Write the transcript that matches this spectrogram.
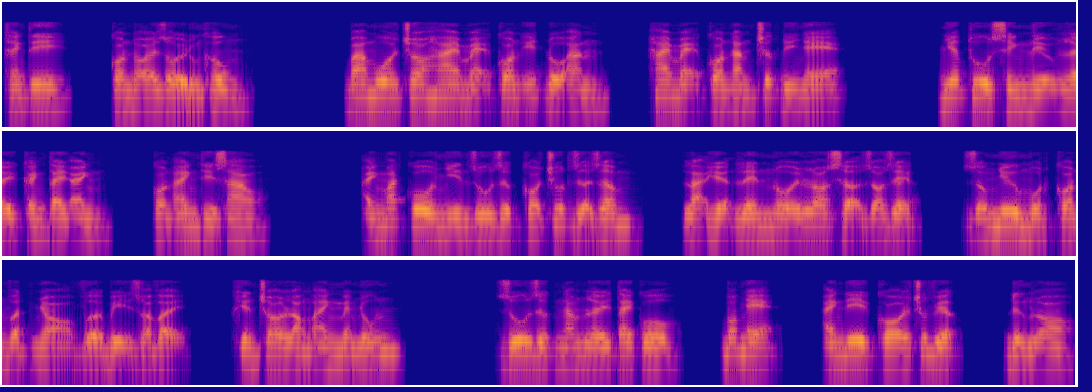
Thanh Ti, con đói rồi đúng không? Ba mua cho hai mẹ con ít đồ ăn, hai mẹ con ăn trước đi nhé nhiếp thu xính níu lấy cánh tay anh còn anh thì sao Ánh mắt cô nhìn du rực có chút dựa dẫm, lại hiện lên nỗi lo sợ rõ rệt, giống như một con vật nhỏ vừa bị dọa vậy, khiến cho lòng anh mềm lún. Du rực nắm lấy tay cô, bóp nhẹ, anh đi có chút việc, đừng lo.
